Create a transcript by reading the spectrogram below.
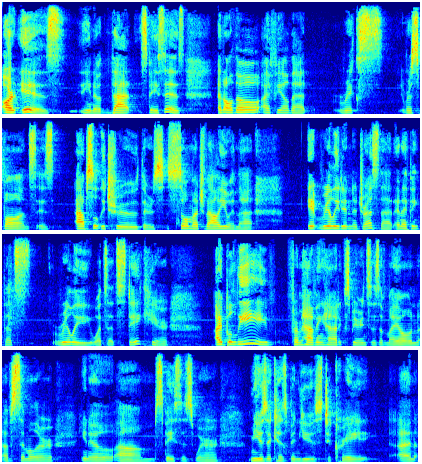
art is, you know, that space is? And although I feel that Rick's response is absolutely true, there's so much value in that it really didn't address that. And I think that's really what's at stake here. I believe from having had experiences of my own of similar, you know, um, spaces where music has been used to create an,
